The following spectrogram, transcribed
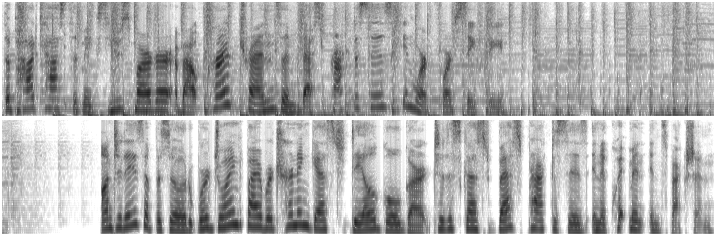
the podcast that makes you smarter about current trends and best practices in workforce safety. On today's episode, we're joined by returning guest Dale Golgart to discuss best practices in equipment inspection.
